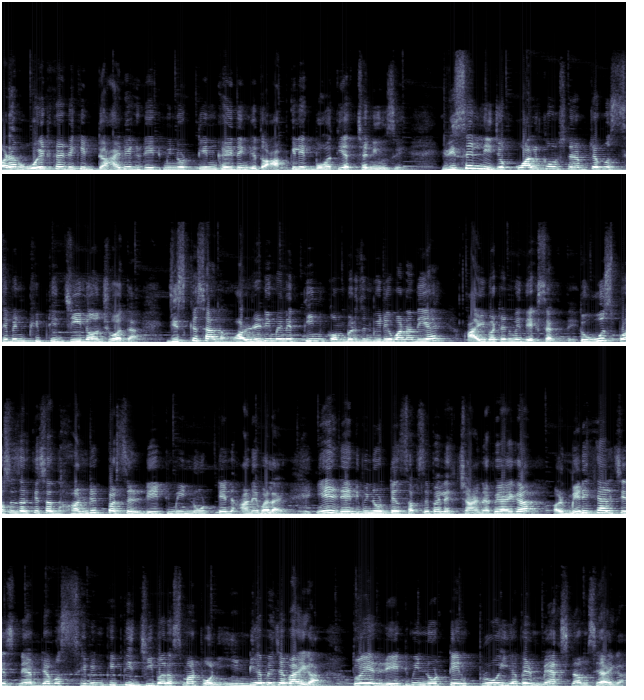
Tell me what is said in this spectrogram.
और आप वेट कर रहे कि डायरेक्ट Redmi Note 10 खरीदेंगे तो आपके लिए बहुत ही अच्छा न्यूज़ है। रिसेंटली जो Qualcomm Snapdragon 750G लॉन्च हुआ था, जिसके साथ ऑलरेडी मैंने तीन कंपैरिजन वीडियो बना दिया है आई बटन में देख सकते तो उस प्रोसेसर के साथ 100% परसेंट रेडमी नोट टेन आने वाला है। ये रेडमी नोट टेन सबसे पहले चाइना पे आएगा और मेरे ख्याल से स्नैपड्रैगन 750G वाला स्मार्टफ़ोन इंडिया पे जब आएगा तो ये Redmi Note 10 Pro या फिर Max नाम से आएगा।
